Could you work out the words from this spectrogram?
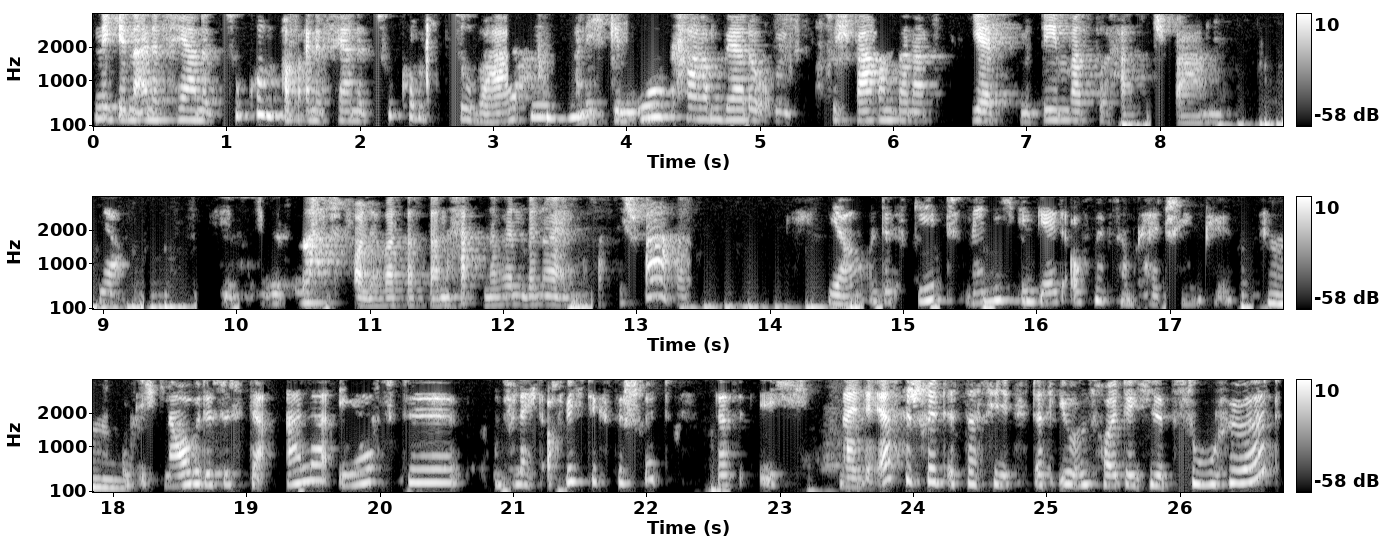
nicht in eine ferne Zukunft, auf eine ferne Zukunft zu warten, weil ich genug haben werde, um zu sparen, sondern jetzt mit dem, was du hast, sparen. Ja. Dieses Machtvolle, was das dann hat, ne? wenn, wenn du einfach sagst, ich spare. Ja, und das geht, wenn ich dem Geld Aufmerksamkeit schenke. Hm. Und ich glaube, das ist der allererste und vielleicht auch wichtigste Schritt, dass ich, nein, der erste Schritt ist, dass Sie, dass ihr uns heute hier zuhört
